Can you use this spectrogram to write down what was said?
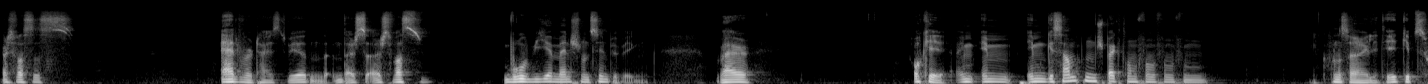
als was es advertised wird und als, als was, wo wir Menschen uns hinbewegen. Weil, okay, im, im, im gesamten Spektrum von, von, von, von unserer Realität gibt es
